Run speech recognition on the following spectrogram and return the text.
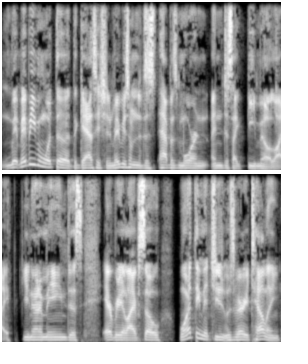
maybe even with the the gas station, maybe something that just happens more in, in just like female life. You know what I mean? Just everyday life. So one thing that you was very telling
